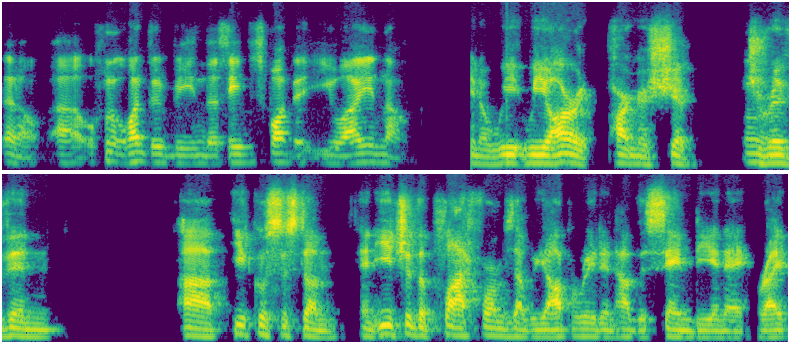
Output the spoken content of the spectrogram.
you know uh, want to be in the same spot that you are in now. You know, we we are a partnership driven. Mm. Uh, ecosystem and each of the platforms that we operate in have the same DNA, right?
